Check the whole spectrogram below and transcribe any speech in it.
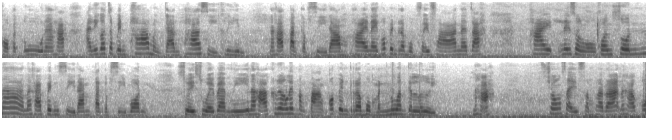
ขอบประตูนะคะ อันนี้ก็จะเป็นผ้าเหมือนกันผ้าสีครีมนะคะ ตัดกับสีดำภายในก็เป็นระบบไฟฟ้านะจ๊ะภายในส่วนของคอนโซลหน้านะคะ เป็นสีดำตัดกับสีบอลสวยๆแบบนี้นะคะ เครื่องเล่นต่างๆ ก็เป็นระบบมันนวลกันเลยนะคะ ช่องใส่สัมภาระนะคะ ก็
